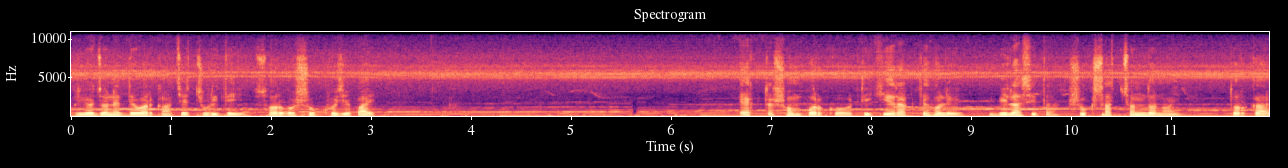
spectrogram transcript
প্রিয়জনের দেওয়ার কাঁচের চুড়িতেই স্বর্গসুখ খুঁজে পায়। একটা সম্পর্ক টিকিয়ে রাখতে হলে বিলাসিতা, সুখ স্বাচ্ছন্দ্য নয়। দরকার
